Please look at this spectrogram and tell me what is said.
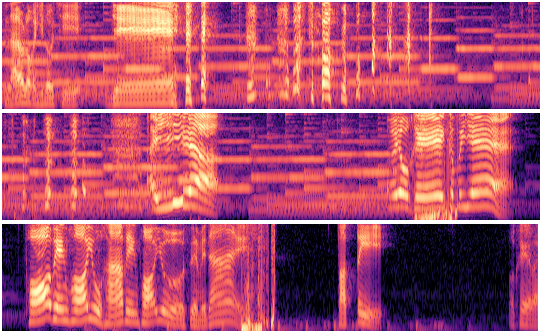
สุดท้ายเราลงกับฮิโรชิ เย้ตัวกูไอ้เหี้ยเฮ้ยโอเคก็ไม่แย่ เพราะเพลงเพราะอยู่ครับเพลงเพราะอยู่เสียไม่ได้ตอตติ โอเคไหม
